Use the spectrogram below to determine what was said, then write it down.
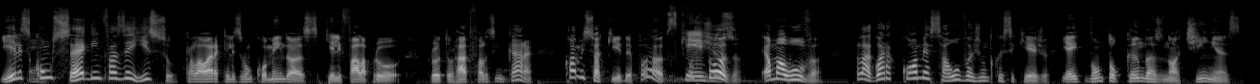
E eles É. conseguem fazer isso. Aquela hora que eles vão comendo as. que ele fala pro, pro outro rato, fala assim, cara, come isso aqui. Ele fala, ah, gostoso. É uma uva. Eu Fala, agora come essa uva junto com esse queijo. E aí vão tocando as notinhas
